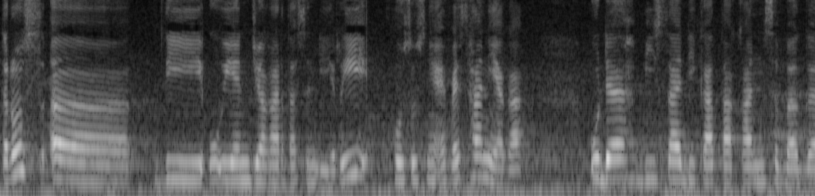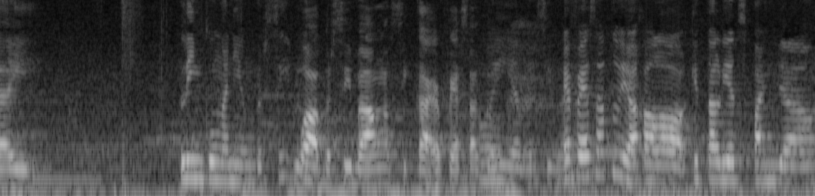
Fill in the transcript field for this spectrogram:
Terus eh, di UIN Jakarta sendiri, khususnya FSH nih ya kak, udah bisa dikatakan sebagai lingkungan yang bersih belum? Wah bersih banget sih kak FSA oh tuh. iya bersih banget. FSA tuh ya kalau kita lihat sepanjang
